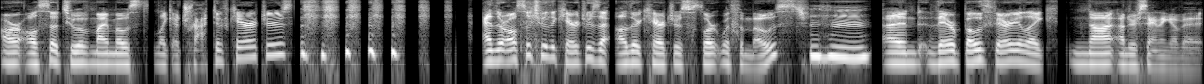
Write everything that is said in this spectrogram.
are also two of my most like attractive characters, and they're also two of the characters that other characters flirt with the most. hmm And they're both very like not understanding of it.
